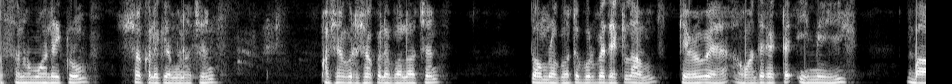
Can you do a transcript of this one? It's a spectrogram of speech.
আসসালামু আলাইকুম। সকলে কেমন আছেন? আশা করি সকলে ভালো আছেন। তো আমরা গত পূর্বে দেখলাম কীভাবে আমাদের একটা ইমেজ বা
